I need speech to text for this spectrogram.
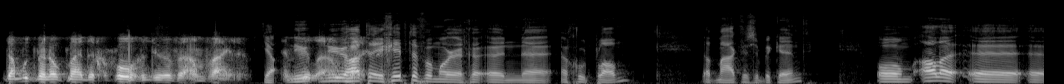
dan moet men ook maar de gevolgen durven aanvaarden. ja, en nu, nu had. Egypte vanmorgen een, eh, een goed plan. Dat maakten ze bekend. Om alle eh,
